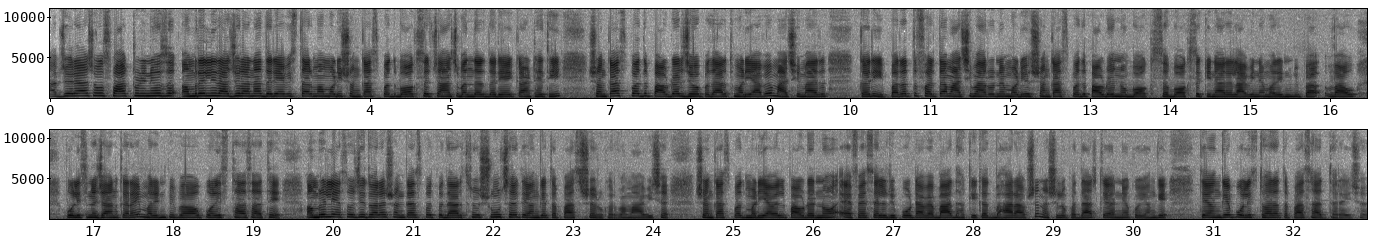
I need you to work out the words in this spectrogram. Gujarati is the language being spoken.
આપ જોઈ રહ્યા છો સ્પાર્ક ટુડે ન્યૂઝ અમરેલી રાજુલાના દરિયા વિસ્તારમાં મળી શંકાસ્પદ બોક્સ ચાંચ બંદર દરિયાઈ કાંઠેથી શંકાસ્પદ પાવડર જેવો પદાર્થ મળી આવ્યો, માછીમાર કરી પરત ફરતા માછીમારોને મળ્યું શંકાસ્પદ પાવડરનો બોક્સ બોક્સ કિનારે લાવીને મરીન પીપા વાવ પોલીસને જાણ કરાઈ. મરીન પીપા વાવ પોલીસ સાથે અમરેલી એસઓજી દ્વારા શંકાસ્પદ પદાર્થ શું છે તે અંગે તપાસ શરૂ કરવામાં આવી છે. શંકાસ્પદ મળી આવેલ પાવડરનો એફએસએલ રિપોર્ટ આવ્યા બાદ હકીકત બહાર આવશે. નશીલો પદાર્થ કે અન્ય કોઈ અંગે તે અંગે પોલીસ દ્વારા તપાસ હાથ ધરાઈ છે.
